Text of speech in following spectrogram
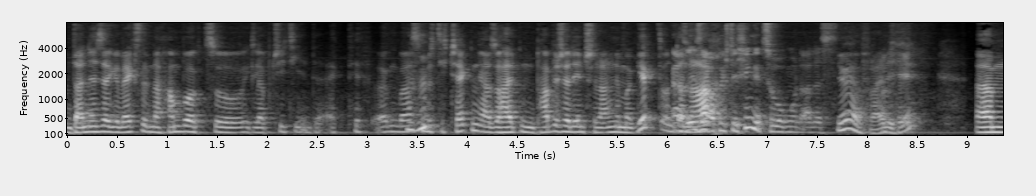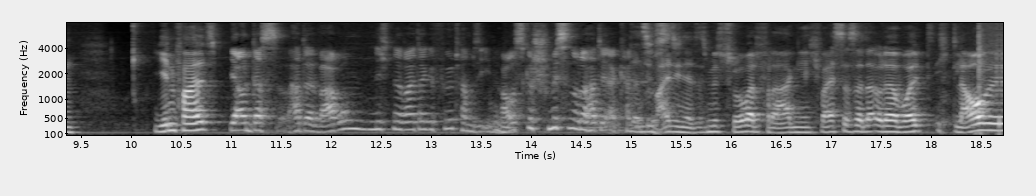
Und dann ist er gewechselt nach Hamburg zu, ich glaube, GT Interactive irgendwas, müsste ich checken. Also halt ein Publisher, den es schon lange nicht mehr gibt. Und Mhm. Also ist er danach. auch richtig hingezogen und alles. ja, ja, freilich. Okay. Ähm, jedenfalls, Ja, und das hat er warum nicht mehr weitergeführt? Haben sie ihn rausgeschmissen oder hatte er keine das Lust? weiß ich nicht, das müsste Robert fragen. Ich weiß, dass er da, oder wollte, ich glaube,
